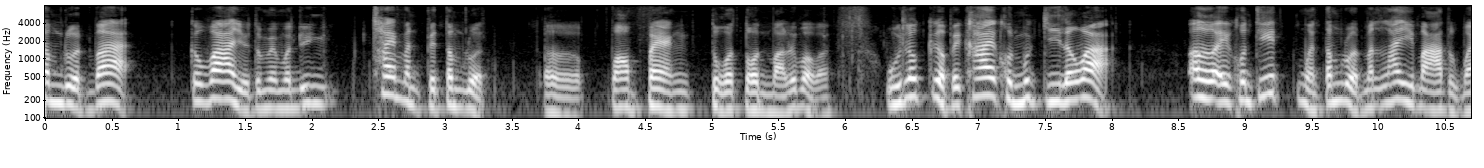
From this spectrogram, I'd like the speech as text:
ตำรวจบ้าก็ว่าอยู่ทำไมมันวิ่งใช่มันเป็นตำรวจ เอ่อปลอมแปลงตัวตนมาหรือเปล่าวะอุ้ยเราเกือบไปฆ่าไอ้คนเมื่อกี้แล้วว่ะเออไอคนที่เหมือนตำรวจมันไล่มาถูกไหม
